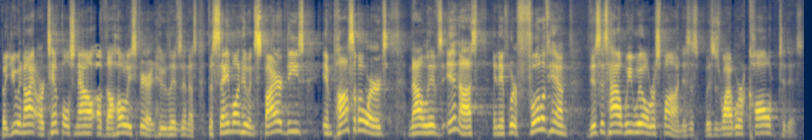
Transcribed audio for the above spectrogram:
But you and I are temples now of the Holy Spirit who lives in us. The same one who inspired these impossible words now lives in us. And if we're full of Him, this is how we will respond. This is, this is why we're called to this.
